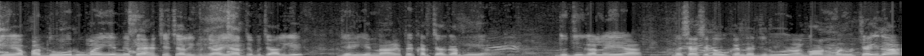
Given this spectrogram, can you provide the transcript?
ਜੇ ਆਪਾਂ ਦੋ ਰੂਹਾਂ ਹੀ ਇੰਨੇ ਪੈਸੇ ਚ 40 50 ਹਜ਼ਾਰ ਚ ਬਚਾ ਲਈਏ, ਜੇ ਅਸੀਂ ਇੰਨਾ ਤੇ ਖਰਚਾ ਕਰਨੇ ਆ। ਦੂਜੀ ਗੱਲ ਇਹ ਆ, ਨਸ਼ਾ ਛਡਾਊ ਕੇਂਦਰ ਜ਼ਰੂਰ ਗਵਰਨਮੈਂਟ ਨੂੰ ਚਾਹੀਦਾ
